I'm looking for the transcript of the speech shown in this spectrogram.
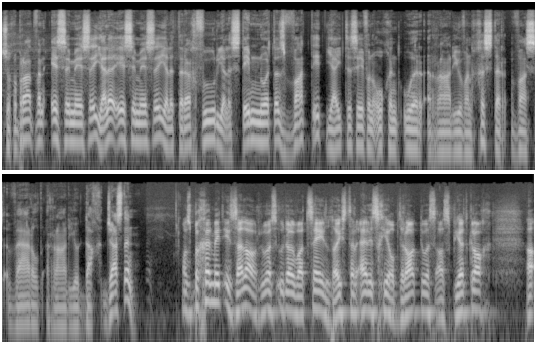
So gepraat van SMS'e, julle SMS'e, julle terugvoer, julle stemnotas, wat het jy te sê vanoggend oor radio van gister was wêreld radio dag. Justin. Ons begin met Isella Roos Oudo wat sê luister RSG op draadloos as beerdkrag. Uh,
